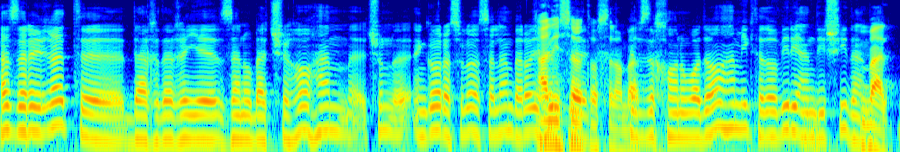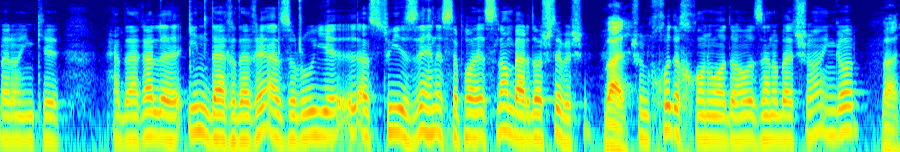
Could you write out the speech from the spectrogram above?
پس در حقیقت دغدغه زن و بچه ها هم چون انگار رسول الله صلی الله علیه و آله برای حفظ- السلام بله حفظ خانواده ها هم یک تدابیری اندیشیدن بله. برای اینکه حداقل این دغدغه از روی از توی ذهن سپاه اسلام برداشته بشه. بله. چون خود خانواده ها و زن و بچه ها انگار بله.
